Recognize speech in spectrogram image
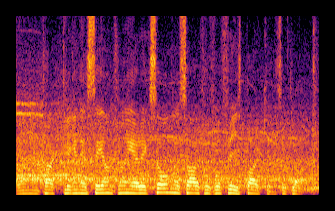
Den tacklingen är sen från Eriksson och Sarfo får frisparken såklart.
